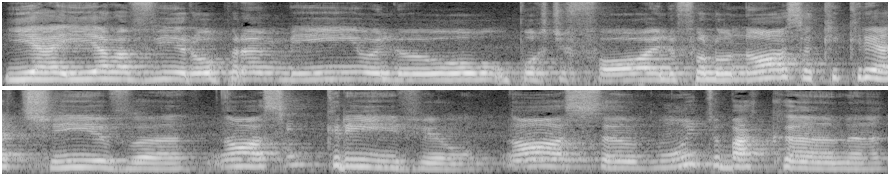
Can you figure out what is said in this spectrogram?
E aí ela virou para mim, olhou o portfólio, falou: "Nossa, que criativa! Nossa, incrível! Nossa, muito bacana!"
